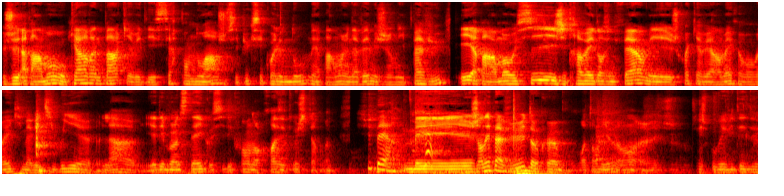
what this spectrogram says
Je, apparemment, au Caravan Park, il y avait des serpents noirs. Je sais plus que c'est quoi le nom, mais apparemment, il y en avait, mais je n'en ai pas vu. Et apparemment aussi, j'ai travaillé dans une ferme et je crois qu'il y avait un mec avant moi qui m'avait dit oui, euh, là, il y a des brown snakes aussi, des fois on en croise et tout. J'étais en mode super. Mais j'en ai pas vu, donc euh, bon, moi, tant mieux. Hein. Euh, Je, si je pouvais éviter de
